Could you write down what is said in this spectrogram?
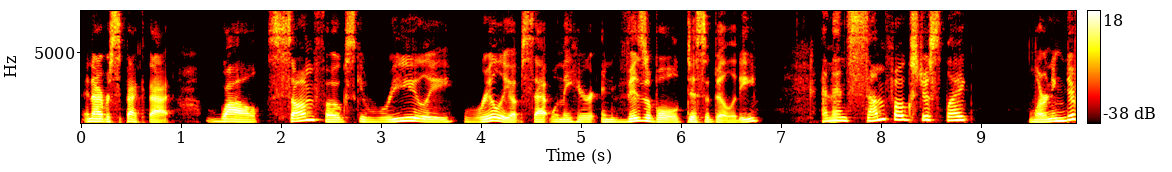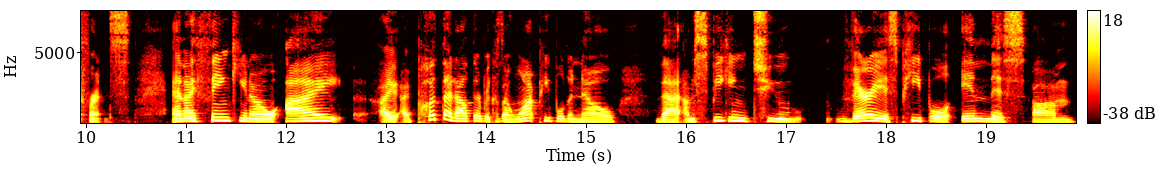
and I respect that. While some folks get really really upset when they hear invisible disability, and then some folks just like learning difference. And I think, you know, I I, I put that out there because I want people to know that I'm speaking to various people in this um,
